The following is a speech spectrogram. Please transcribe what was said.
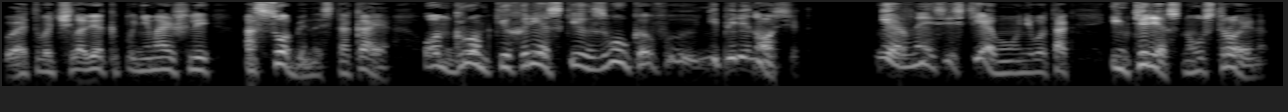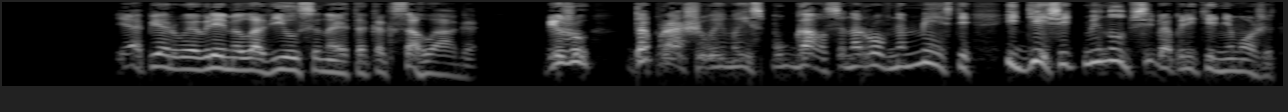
У этого человека, понимаешь ли, особенность такая. Он громких резких звуков э, не переносит. Нервная система у него так интересно устроена. Я первое время ловился на это, как салага. Вижу, допрашиваемый испугался на ровном месте и десять минут в себя прийти не может.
